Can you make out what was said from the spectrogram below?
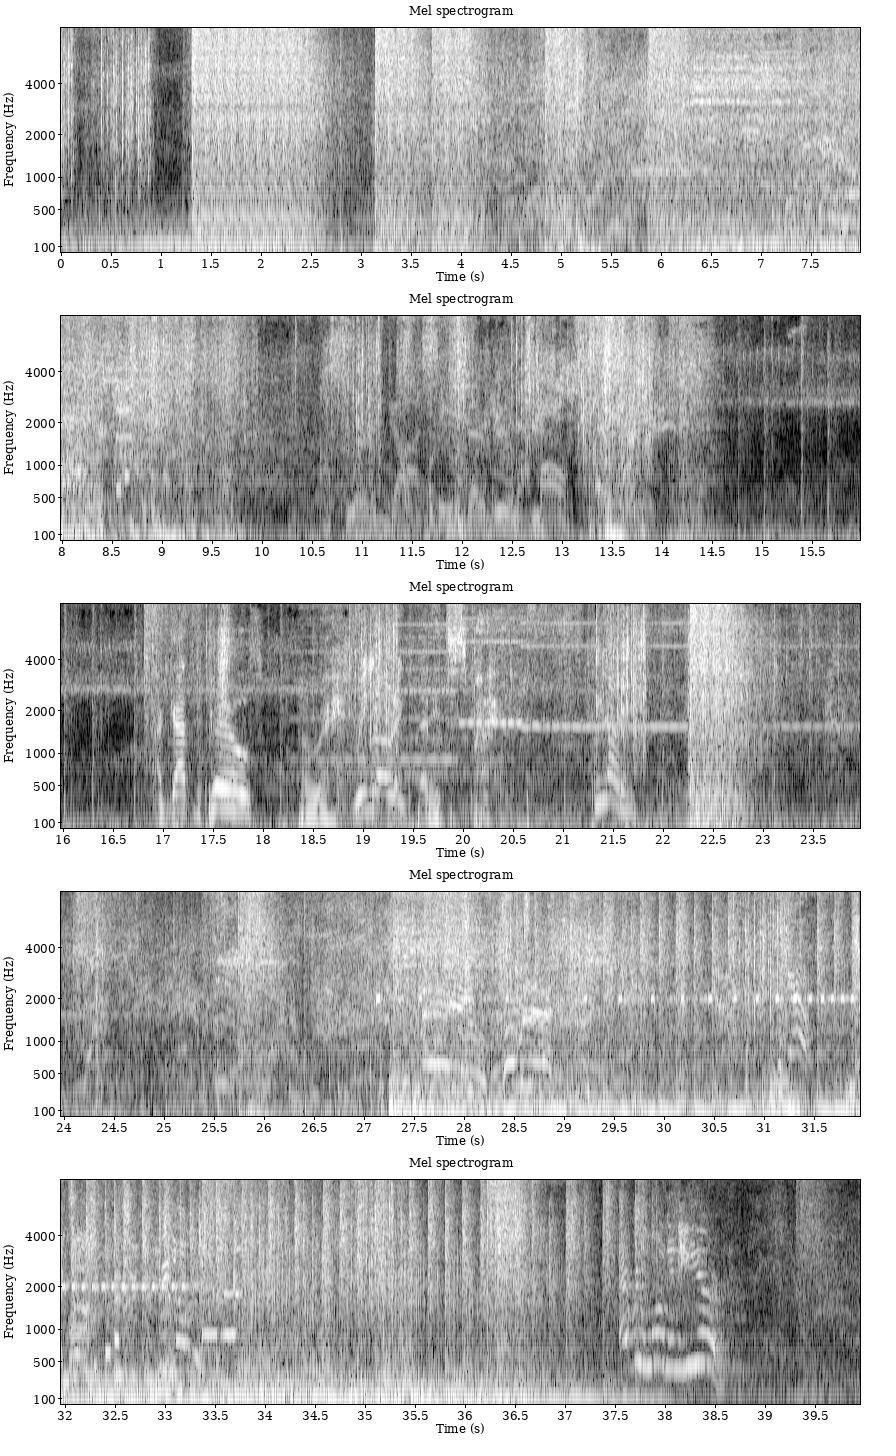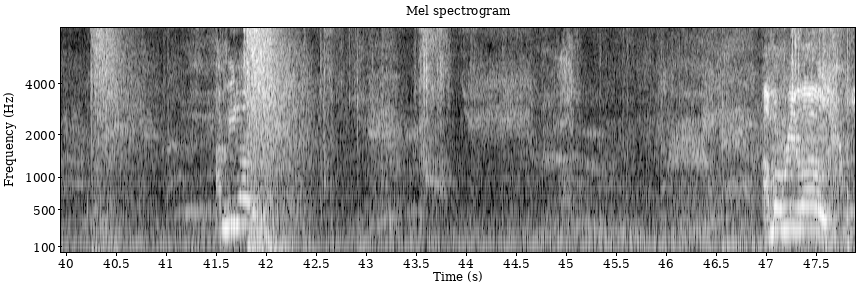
I got the pills. All right. Reloading. That hit the spot. Reloading. Grenade! Coming at you! Mom look busy to you? Everyone in here! I'm reloading. I'm gonna reload.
